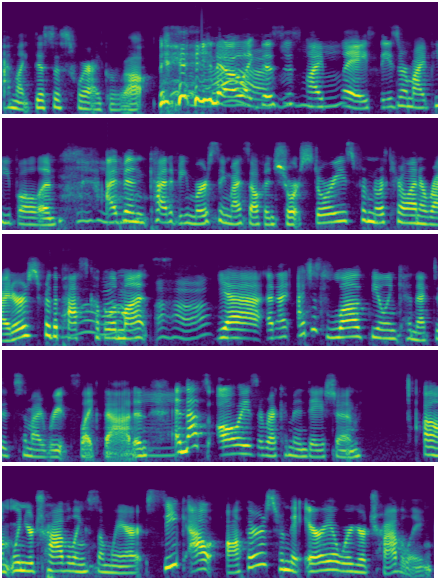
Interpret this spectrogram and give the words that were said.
I'm like, this is where I grew up. you yeah. know, like this mm-hmm. is my mm-hmm. place. These are my people. And mm-hmm. I've been kind of immersing myself in short stories from North Carolina writers for the past oh, couple of months. Uh-huh. Yeah. And I, I just love feeling connected to my roots like that. And mm-hmm. and that's always a recommendation um, when you're traveling somewhere, seek out authors from the area where you're traveling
